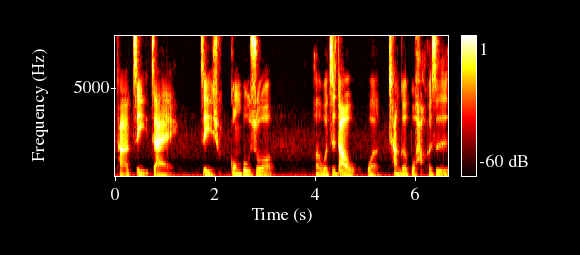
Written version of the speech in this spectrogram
他自己在自己公布说，呃，我知道我唱歌不好，可是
